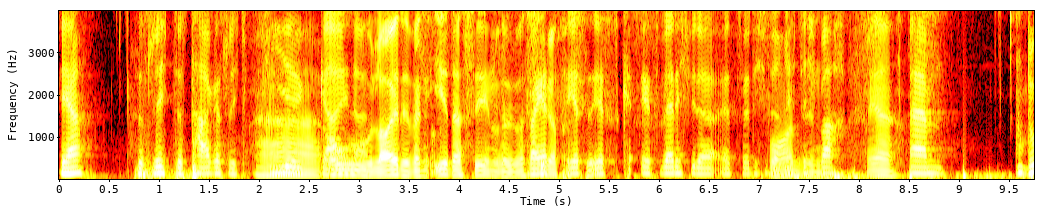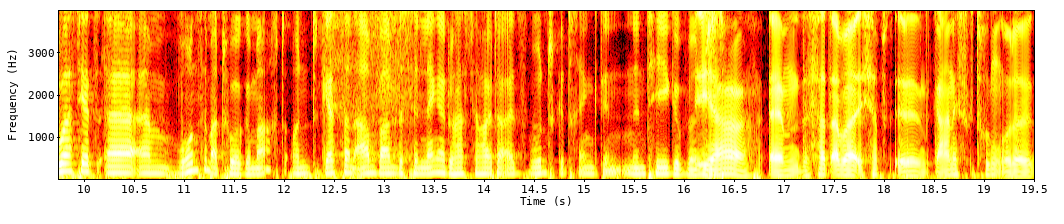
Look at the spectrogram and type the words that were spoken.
Ja, das Licht, das Tageslicht viel Ah, geiler. Oh, Leute, wenn ihr das sehen will, was Weil hier jetzt, jetzt, passiert. jetzt, jetzt werde ich wieder, jetzt werde ich wieder richtig wach. Ja, Ähm, du hast jetzt äh, ähm, Wohnzimmertour gemacht und gestern Abend war ein bisschen länger. Du hast ja heute als Wunschgetränk den, einen Tee gewünscht. ja ähm, das hat aber, ich habe äh, gar nichts getrunken oder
